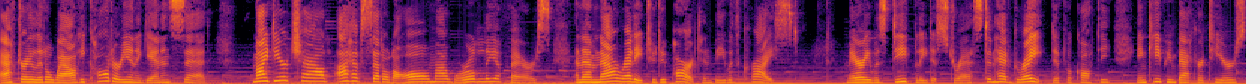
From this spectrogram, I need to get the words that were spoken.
After a little while, he called her in again and said, My dear child, I have settled all my worldly affairs, and am now ready to depart and be with Christ. Mary was deeply distressed and had great difficulty in keeping back her tears,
